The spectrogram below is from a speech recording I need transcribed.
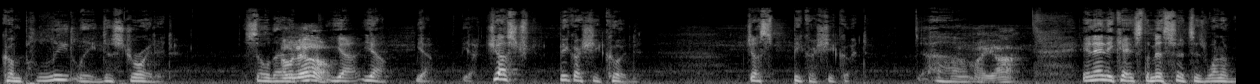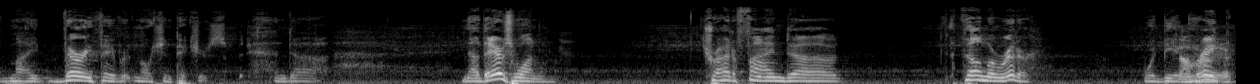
completely destroyed it. So that Oh, no. yeah, yeah, yeah, yeah, just because she could, just because she could. Oh my God! In any case, The Misfits is one of my very favorite motion pictures. And uh, now there's one. Try to find uh, Thelma Ritter would be a Thelma great Ritter,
